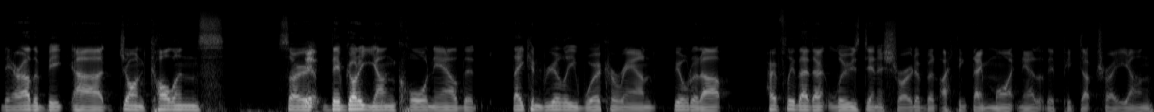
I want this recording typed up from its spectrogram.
their other big uh, John Collins, so Yep. they've got a young core now that they can really work around, build it up. Hopefully, they don't lose Dennis Schroeder, but I think they might now that they've picked up Trey Young.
